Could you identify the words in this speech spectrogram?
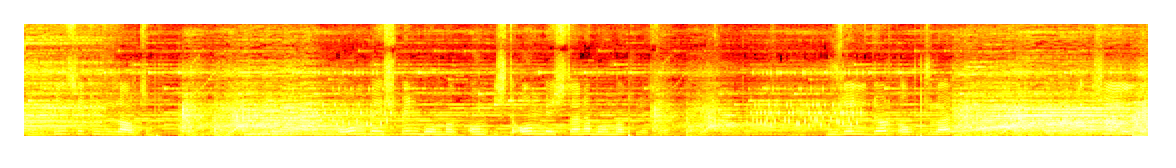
Şimdi 1800 altın. 15.000 bomba on, işte 15 tane bomba kulesi. 154 okçular. 2 yıldız.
